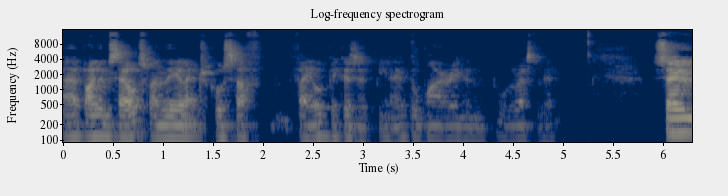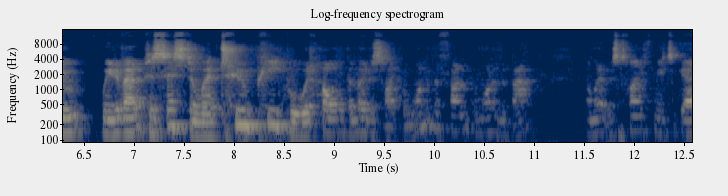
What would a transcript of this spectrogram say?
uh, by themselves when the electrical stuff failed because of you know the wiring and all the rest of it. So we developed a system where two people would hold the motorcycle, one at the front and one at the back. And when it was time for me to go,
